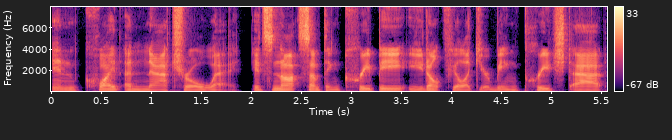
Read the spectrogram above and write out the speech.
in quite a natural way. It's not something creepy. You don't feel like you're being preached at.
